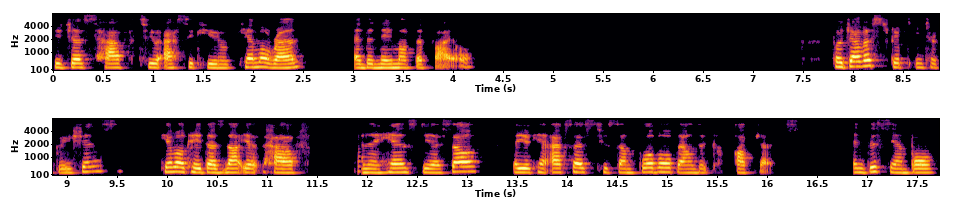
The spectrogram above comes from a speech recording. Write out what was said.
you just have to execute camel run and the name of the file. For JavaScript integrations, CamelK does not yet have an enhanced DSL that you can access to some global bounded objects. In this sample,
